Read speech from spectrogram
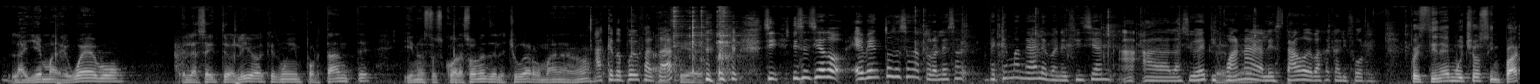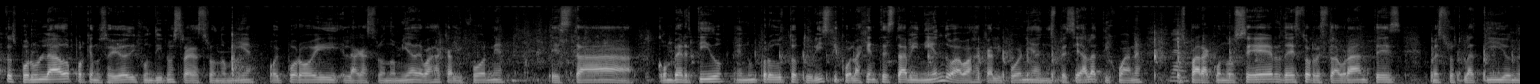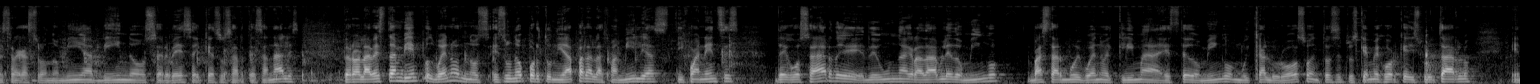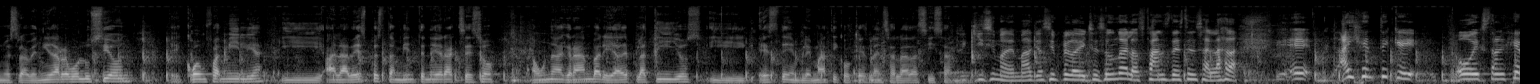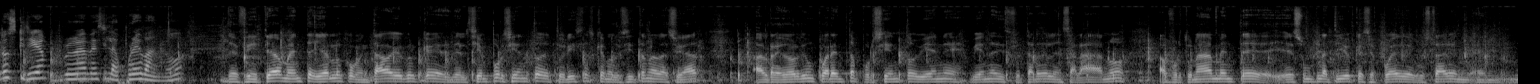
la yema de huevo, el aceite de oliva, que es muy importante, y nuestros corazones de lechuga romana, ¿no? Ah, que no pueden faltar. sí, licenciado, eventos de esa naturaleza, ¿de qué manera le benefician a, la ciudad de Tijuana, al estado de Baja California? Pues tiene muchos impactos. Por un lado, porque nos ayuda a difundir nuestra gastronomía. Hoy por hoy, la gastronomía de Baja California está convertido en un producto turístico. La gente está viniendo a Baja California, en especial a Tijuana, pues para conocer de estos restaurantes, nuestros platillos, nuestra gastronomía, vinos, cerveza y quesos artesanales. Pero pero a la vez también, pues bueno, nos, es una oportunidad para las familias tijuanenses de gozar de, un agradable domingo. Va a estar muy bueno el clima este domingo, muy caluroso, entonces pues qué mejor que disfrutarlo en nuestra Avenida Revolución eh, con familia y a la vez pues también tener acceso a una gran variedad de platillos y este emblemático que es la ensalada César. Riquísima además, yo siempre lo he dicho, soy uno de los fans de esta ensalada. Eh, hay gente que, o extranjeros que llegan por primera vez y la prueban, ¿no? Definitivamente, ayer lo comentaba, yo creo que del 100% de turistas que nos visitan a la ciudad, alrededor de un 40% viene, viene a disfrutar de la ensalada, ¿no? Afortunadamente es un platillo que se puede degustar en,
